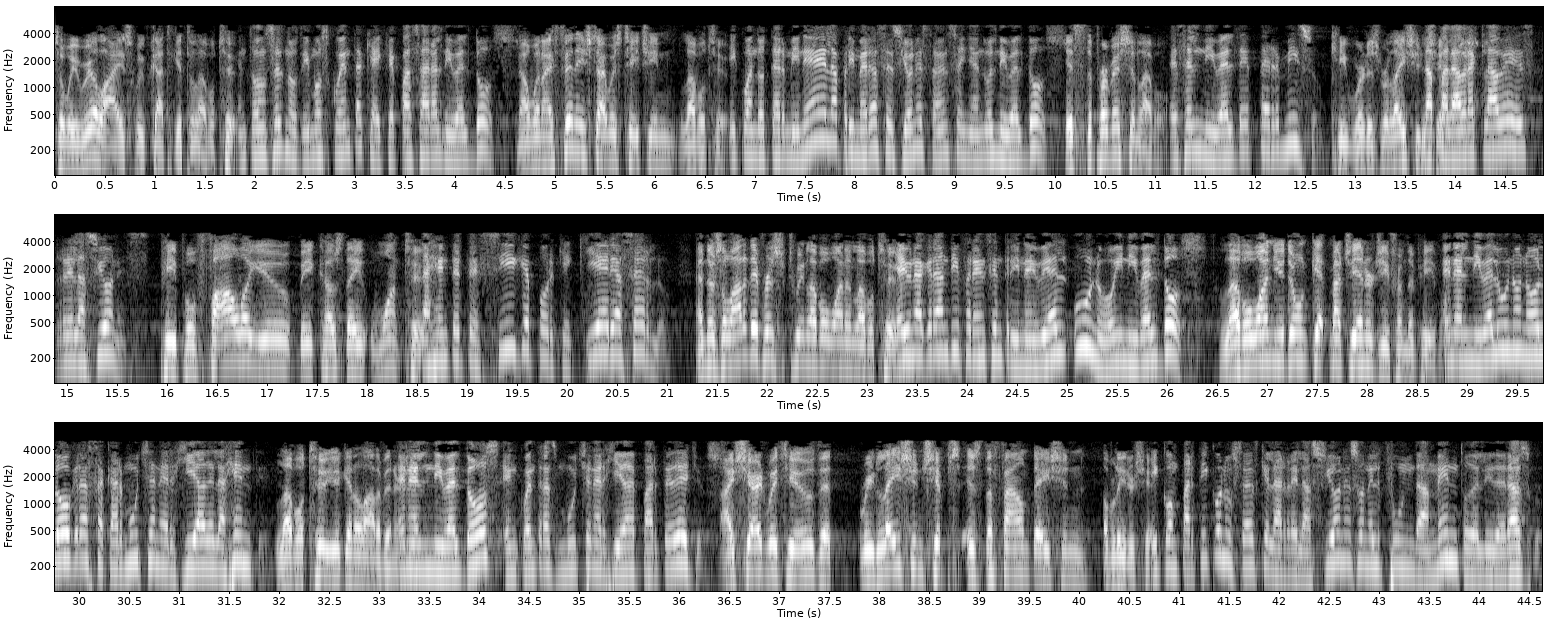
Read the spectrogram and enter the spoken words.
So we realized we've got to get to level two. Entonces nos dimos cuenta que hay que pasar al nivel 2. Now, when I finished, I was teaching level two. Y cuando terminé la primera sesión estaba enseñando el nivel 2. It's the permission level. Es el nivel de permiso. Key word is La relationship. palabra clave es relaciones. People follow you because they want to. La gente te sigue porque quiere hacerlo. And there's a lot of difference between level one and level two. Y hay una gran diferencia entre nivel 1 y nivel 2. Level one, you don't get much energy from the people. En el nivel 1 no logras sacar mucha energía de la gente. Level two, you get a lot of energy. En el nivel 2 encuentras mucha energía de parte de ellos. I shared with you that relationships is the foundation of Y leadership. compartí con ustedes que las relaciones son el fundamento del liderazgo.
